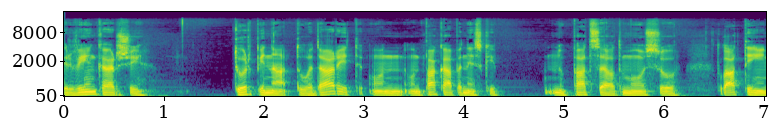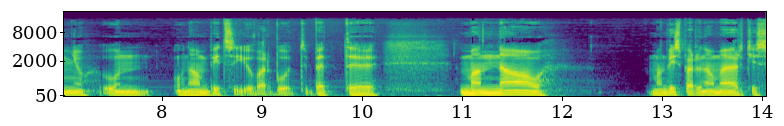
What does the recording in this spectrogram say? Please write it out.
ir vienkārši turpināt to darīt un, un pakāpeniski nu, pacelt mūsu latīņu un, un ambīciju varbūt. Bet uh, man nav, man vispār nav mērķis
